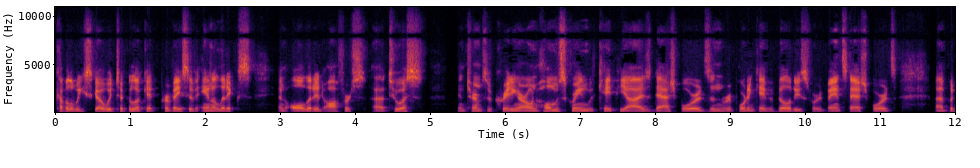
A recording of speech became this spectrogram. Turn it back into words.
couple of weeks ago we took a look at pervasive analytics and all that it offers uh, to us in terms of creating our own home screen with KPIs, dashboards, and reporting capabilities for advanced dashboards. Uh, but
